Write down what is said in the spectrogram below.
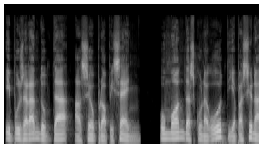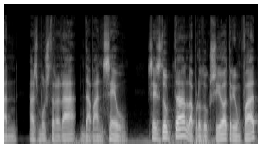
i posarà en dubte el seu propi seny. Un món desconegut i apassionant es mostrarà davant seu. Sens dubte, la producció ha triomfat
